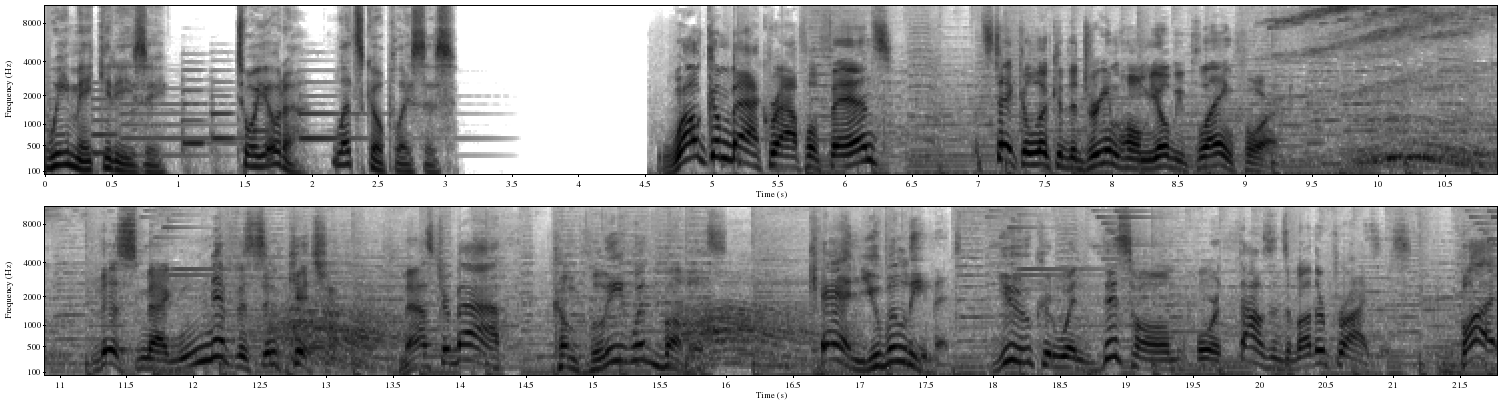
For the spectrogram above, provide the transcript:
We make it easy. Toyota, let's go places. Welcome back, raffle fans. Let's take a look at the dream home you'll be playing for. This magnificent kitchen. Master bath, complete with bubbles. Can you believe it? You could win this home or thousands of other prizes. But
